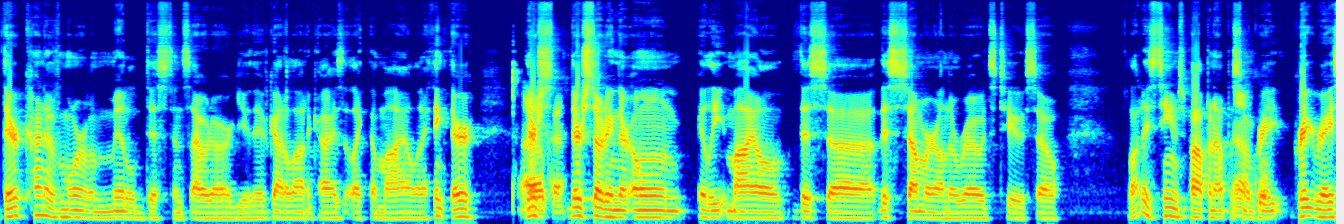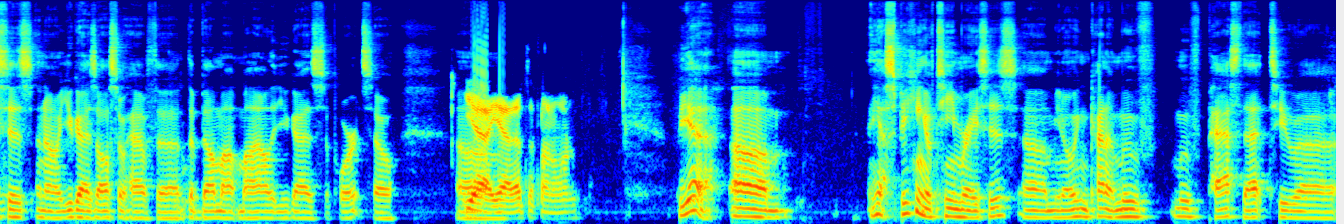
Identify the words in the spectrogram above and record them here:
they're kind of more of a middle distance, I would argue. They've got a lot of guys that like the mile, and I think they're they're Oh, okay. they're starting their own elite mile this uh, this summer on the roads too. So a lot of these teams popping up with Oh, some cool. great great races. I know you guys also have the the Belmont Mile that you guys support. So um, yeah, yeah, that's a fun one. but yeah, um, yeah. Speaking of team races, um, you know we can kind of move move past that to uh,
